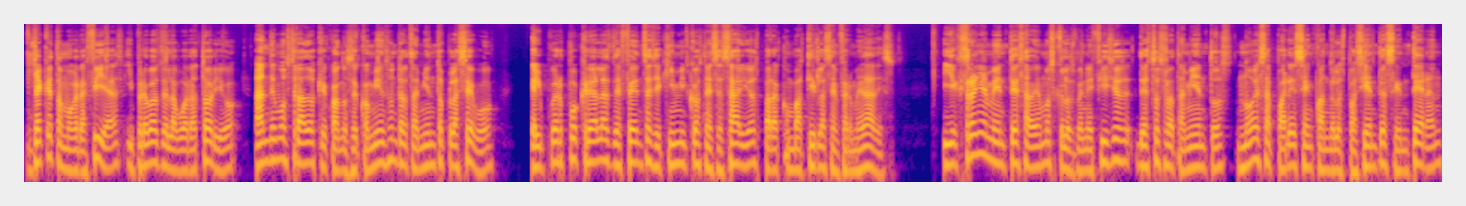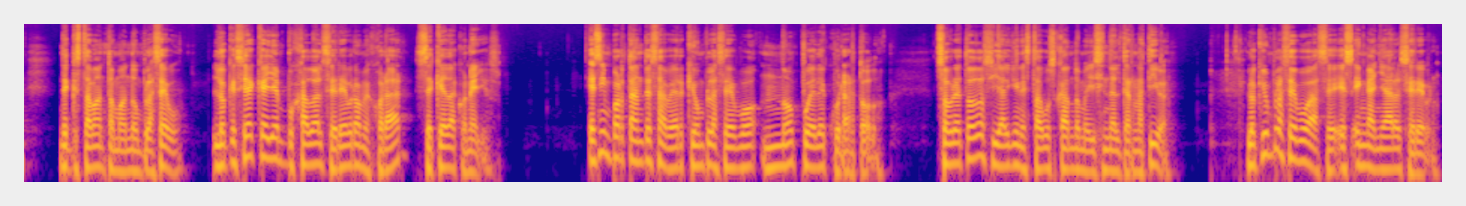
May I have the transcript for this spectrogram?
ya que tomografías y pruebas de laboratorio han demostrado que cuando se comienza un tratamiento placebo, el cuerpo crea las defensas y químicos necesarios para combatir las enfermedades. Y extrañamente sabemos que los beneficios de estos tratamientos no desaparecen cuando los pacientes se enteran de que estaban tomando un placebo. Lo que sea que haya empujado al cerebro a mejorar, se queda con ellos. Es importante saber que un placebo no puede curar todo, sobre todo si alguien está buscando medicina alternativa. Lo que un placebo hace es engañar al cerebro.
